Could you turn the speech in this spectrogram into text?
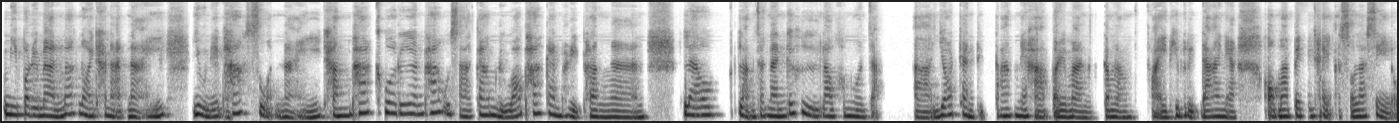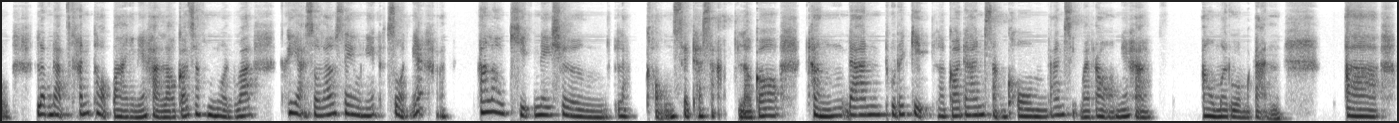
มีปริมาณมากน้อยขนาดไหน อยู่ในภาคส่วนไหน ทั้งภาคครัวเรือน ภาคอุตสาหกรรม หรือว่าภาคการผลิตพลังงาน แล้วหลังจากนั้นก็คือเราคำนวณจาก ยอดการติดตั้งเนี่ยค่ะปริมาณกำลังไฟที่ผลิตได้เนี่ยออกมาเป็นขยะโซลาเซลล์ลำดับขั้นต่อไปเนี่ยค่ะเราก็จะคำนวณว่าขยะโซลาเซลล์เนี่ยส่วนเนี่ยค่ะถ้าเราคิดในเชิงหลักของเศรษฐศาสตร์ แล้วก็ทั้งด้านธุรกิจ แล้วก็ด้านสังคม ด้านสิ่งแวดล้อมเนี่ยค่ะเอามารวมกัน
